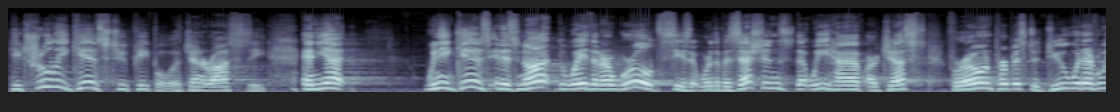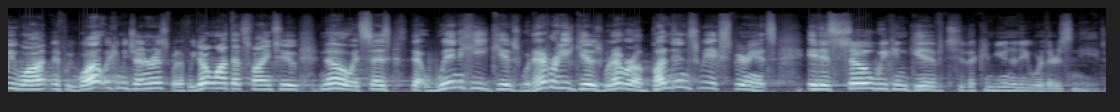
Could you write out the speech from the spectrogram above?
He truly gives to people with generosity. And yet, when he gives, it is not the way that our world sees it, where the possessions that we have are just for our own purpose to do whatever we want. And if we want, we can be generous, but if we don't want, that's fine too. No, it says that when he gives, whatever he gives, whatever abundance we experience, it is so we can give to the community where there's need.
